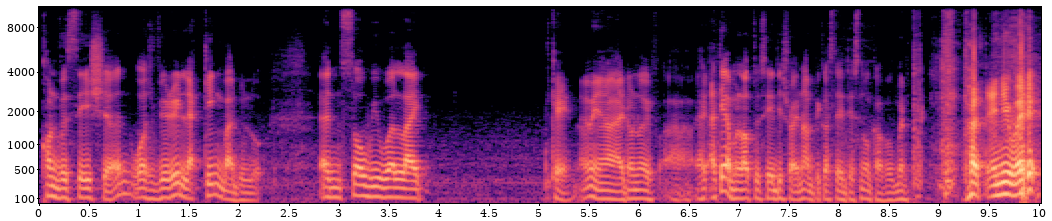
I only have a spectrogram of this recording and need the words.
conversation was very lacking ba dulu. And so we were like, okay, I mean, I don't know if, uh, I, I think I'm allowed to say this right now because there- there's no government. but anyway,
